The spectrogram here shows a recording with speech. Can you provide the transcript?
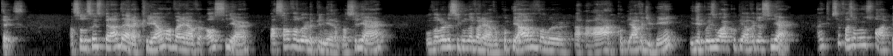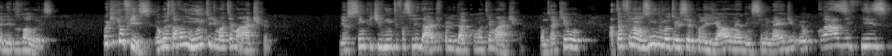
3. A solução esperada era criar uma variável auxiliar, passar o valor da primeira para auxiliar, o valor da segunda variável copiava o valor, a A copiava de B, e depois o A copiava de auxiliar. Aí você faz um swap ali dos valores. O que, que eu fiz? Eu gostava muito de matemática. E eu sempre tive muita facilidade para lidar com matemática. Tanto é que eu, até o finalzinho do meu terceiro colegial, né, do ensino médio, eu quase fiz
